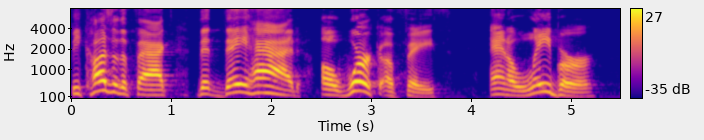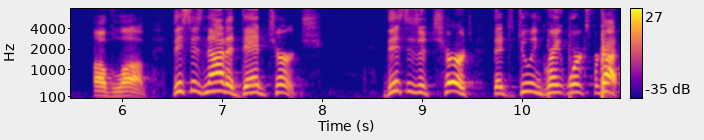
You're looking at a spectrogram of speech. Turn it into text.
because of the fact that they had a work of faith and a labor of love. This is not a dead church. This is a church that's doing great works for God.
